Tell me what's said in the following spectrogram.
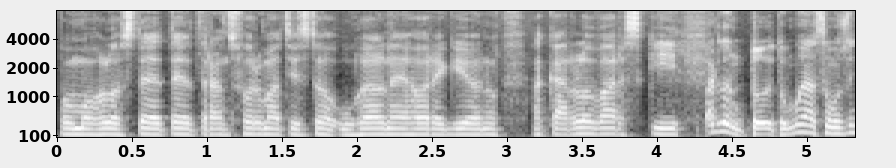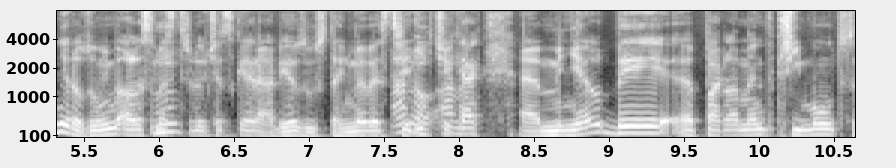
pomohlo z té, té transformaci z toho uhelného regionu a Karlovarský. Pardon, to, tomu já samozřejmě rozumím, ale jsme hmm. středočeské rádio, zůstaňme ve středních ano, Čechách. Ano. Měl by by parlament přijmout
